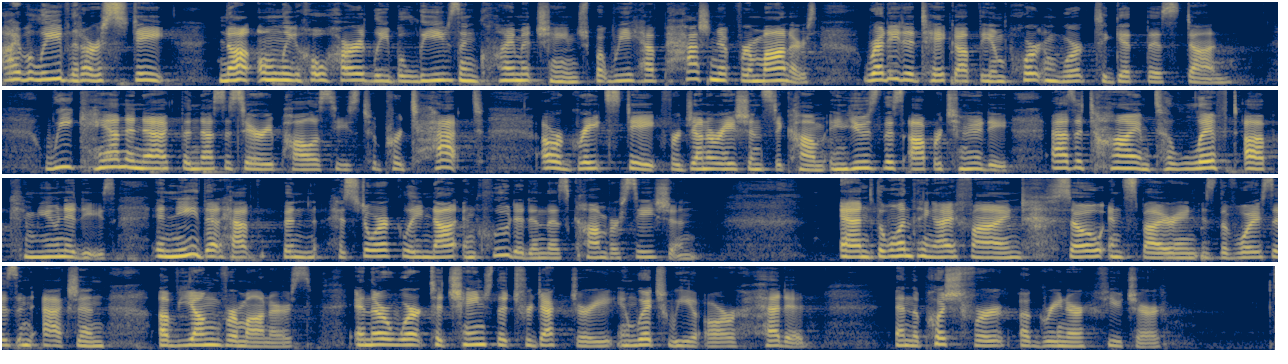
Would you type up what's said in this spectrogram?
I believe that our state not only wholeheartedly believes in climate change, but we have passionate Vermonters ready to take up the important work to get this done. We can enact the necessary policies to protect our great state for generations to come and use this opportunity as a time to lift up communities in need that have been historically not included in this conversation. And the one thing I find so inspiring is the voices and action of young Vermonters in their work to change the trajectory in which we are headed and the push for a greener future.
